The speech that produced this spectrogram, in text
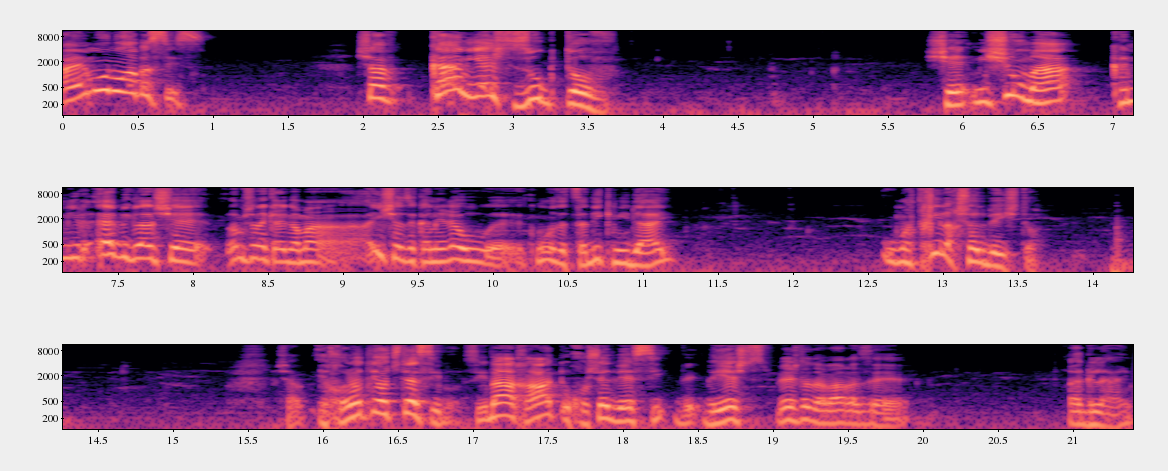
האמון הוא הבסיס. עכשיו, כאן יש זוג טוב, שמשום מה, כנראה בגלל ש... לא משנה כרגע מה, האיש הזה כנראה הוא אה, כמו איזה צדיק מדי, הוא מתחיל לחשוד באשתו. עכשיו, יכולות להיות שתי סיבות. סיבה אחת, הוא חושד ויש, ויש, ויש לדבר הזה רגליים,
